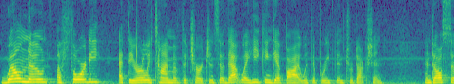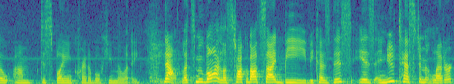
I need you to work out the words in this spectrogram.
well known authority at the early time of the church, and so that way he can get by with a brief introduction and also um, display incredible humility. Now, let's move on. Let's talk about side B because this is a New Testament letter.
